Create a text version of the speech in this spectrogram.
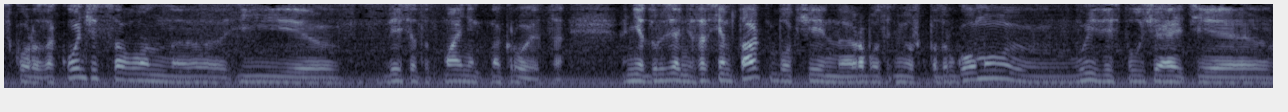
скоро закончится он, э, и весь этот майнинг накроется. Нет, друзья, не совсем так, блокчейн работает немножко по-другому. Вы здесь получаете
